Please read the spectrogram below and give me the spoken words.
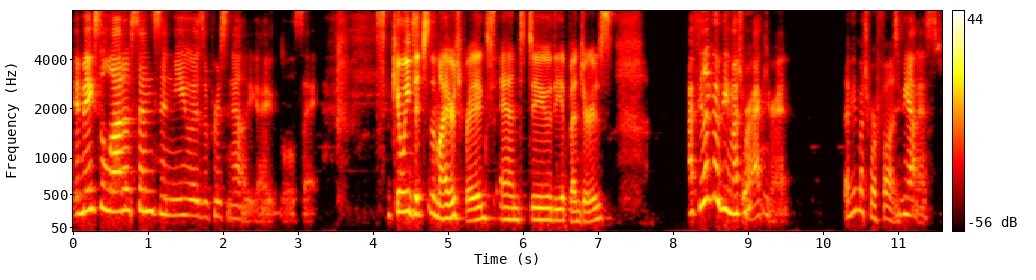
It makes a lot of sense in you as a personality, I will say. Can we ditch the Myers Briggs and do the Avengers? I feel like it would be much more Ooh. accurate, That'd be much more fun. to be honest.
